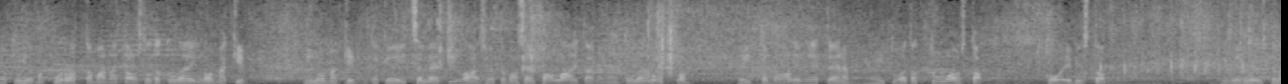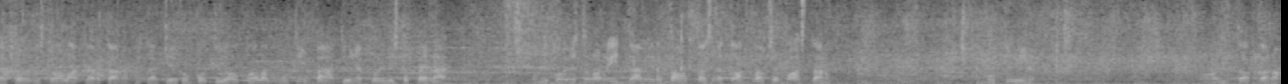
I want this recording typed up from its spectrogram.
Joutuu hieman kurottamaan. Taustalta tulee Ilomäki. Ilomäki tekee itselleen tilaa sieltä vasempaan laitaan ja näin tulee Lukko. Heitto maalin eteen. Ei tuota tulosta. Koivisto Hyvin luistelee Koivisto alakertaan pitää kiekon kotijoukkoilla. Mutiin päätyy ja Koivisto perään. Toni Koivistolla riittää virtaa, ottaa sinne taklauksen vastaan. Mutiin. Maalin takana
